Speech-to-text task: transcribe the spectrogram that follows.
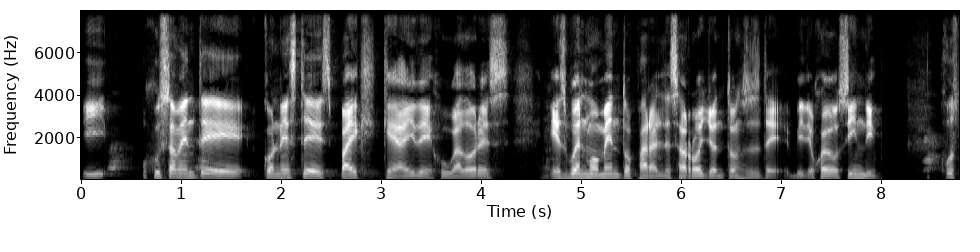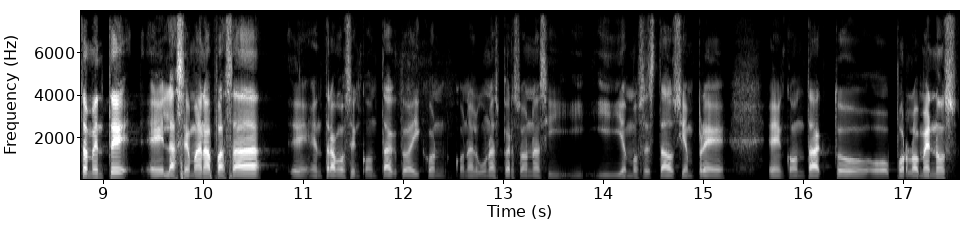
Y justamente con este spike que hay de jugadores, es buen momento para el desarrollo entonces de videojuegos indie. Justamente eh, la semana pasada eh, entramos en contacto ahí con, algunas personas y, hemos estado siempre en contacto, o por lo menos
